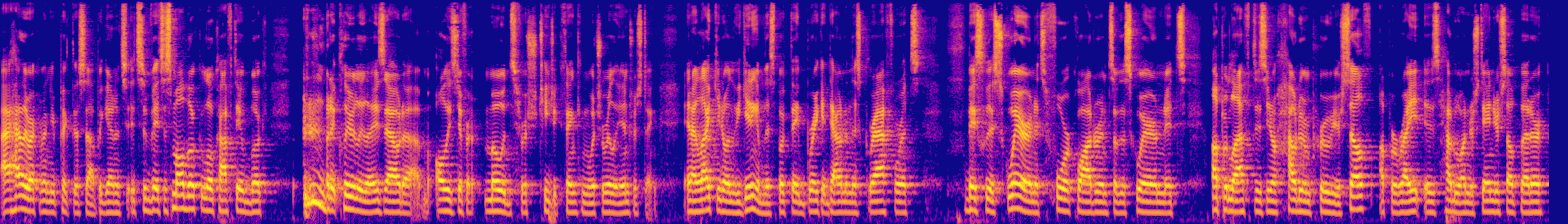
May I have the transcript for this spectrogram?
I highly recommend you pick this up. Again, it's it's a, it's a small book, a little coffee table book, but it clearly lays out um, all these different modes for strategic thinking, which are really interesting. And I like, you know, in the beginning of this book, they break it down in this graph where it's basically a square and it's four quadrants of the square and it's upper left is you know how to improve yourself. Upper right is how to understand yourself better.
